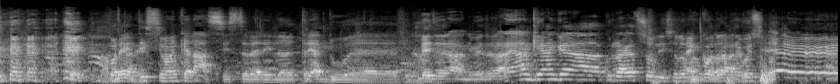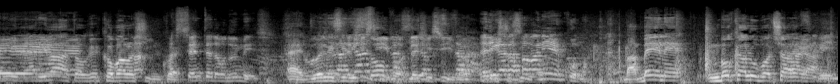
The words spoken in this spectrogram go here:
Importantissimo anche l'assist per il 3 a 2 finale. veterani, veterani. E anche, anche a quel ragazzo lì, se lo può Ecco, inquadrare. Questo È arrivato che Copalo 5. Assente dopo due mesi. Eh, due mesi di Decisivo, stop. decisivo. eh. Dedicato a Pavanini e Como. Va bene, in bocca al lupo, ciao ragazzi.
